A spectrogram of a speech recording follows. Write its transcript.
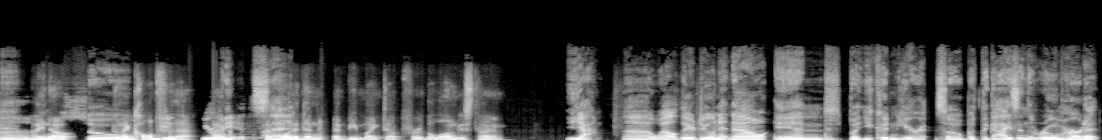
Um, I know, So and I called for that. I- I wanted them to be mic'd up for the longest time. Yeah. Uh, well, they're doing it now, and but you couldn't hear it. So, but the guys in the room heard it,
